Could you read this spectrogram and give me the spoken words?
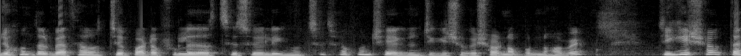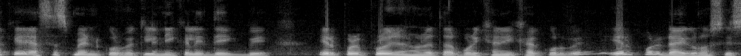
যখন তার ব্যথা হচ্ছে, পাটা ফুলে যাচ্ছে সোয়েলিং হচ্ছে, তখন সে একজন চিকিৎসকের শরণাপন্ন হবে। চিকিৎসক তাকে অ্যাসেসমেন্ট করবে ক্লিনিক্যালি দেখবে এরপরে প্রয়োজন হলে তার পরীক্ষা নিরীক্ষা করবে এরপরে ডায়াগনোসিস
